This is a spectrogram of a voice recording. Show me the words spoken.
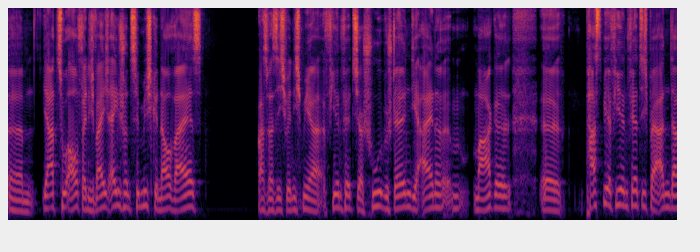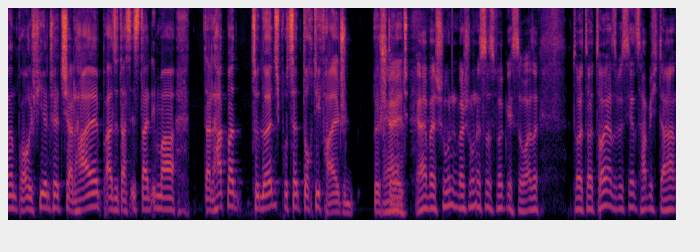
ähm, ja, zu aufwendig, weil ich eigentlich schon ziemlich genau weiß, was weiß ich, wenn ich mir 44er Schuhe bestellen, die eine Marke äh, passt mir 44, bei anderen brauche ich 44,5. Also das ist dann immer, dann hat man zu 90 Prozent doch die falschen bestellt. Ja, ja, bei, Schuhen, bei Schuhen ist es wirklich so. Also toi, toi, toi, also bis jetzt habe ich da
